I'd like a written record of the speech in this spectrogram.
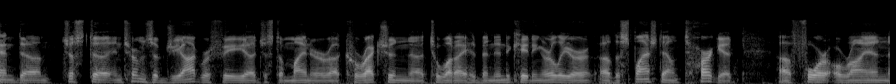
And um, just uh, in terms of geography, uh, just a minor uh, correction uh, to what I had been indicating earlier. Uh, the splashdown target uh, for Orion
